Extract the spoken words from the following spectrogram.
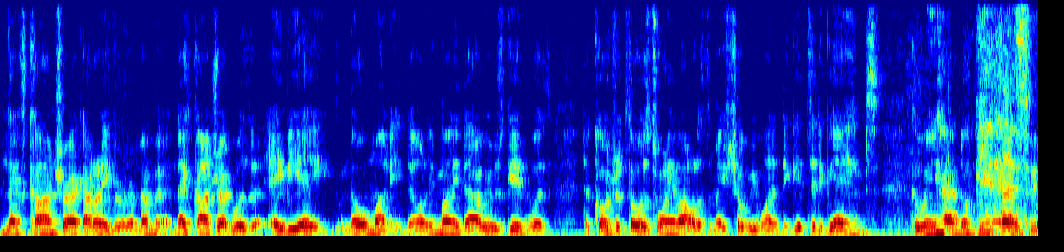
Next contract, I don't even remember. Next contract was ABA, no money. The only money that we was getting was the coach would throw us twenty dollars to make sure we wanted to get to the games because we ain't had no gas.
